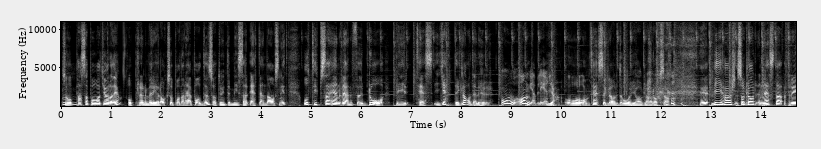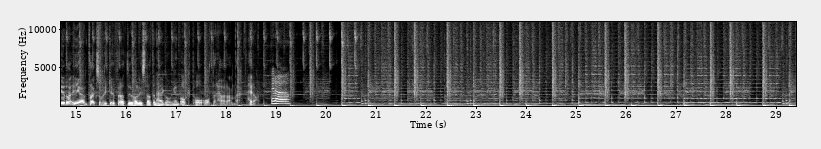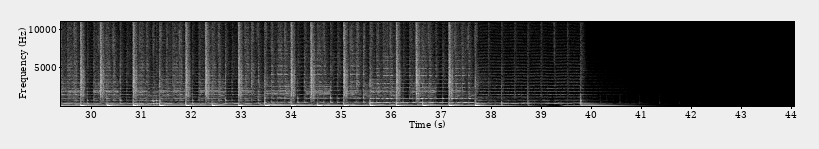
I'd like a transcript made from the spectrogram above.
Så mm. passa på att göra det och prenumerera också på den här podden så att du inte missar ett enda avsnitt. Och tipsa en vän för då blir Tess jätteglad, eller hur? Oh, om jag blir! Ja, och om Tess är glad, då är jag glad också. Eh, vi hörs såklart nästa fredag igen. Tack så mycket för att du har lyssnat den här gången och på återhörande. Hej då! Hej då!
